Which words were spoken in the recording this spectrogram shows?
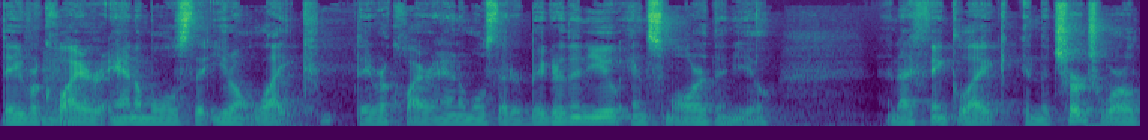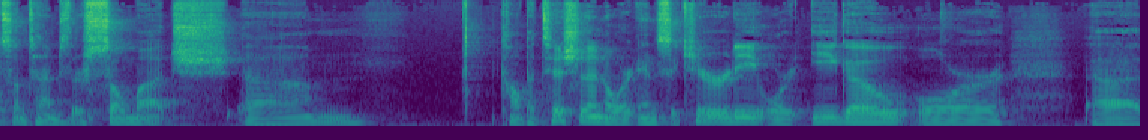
They hmm. require mm. animals that you don't like. They require animals that are bigger than you and smaller than you. And I think, like in the church world, sometimes there's so much um, competition or insecurity or ego or uh,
